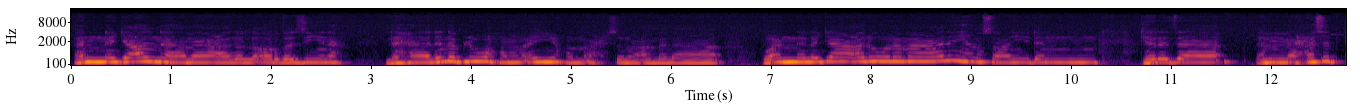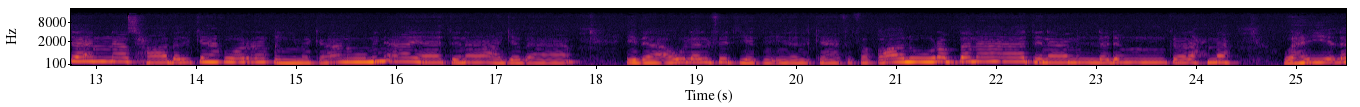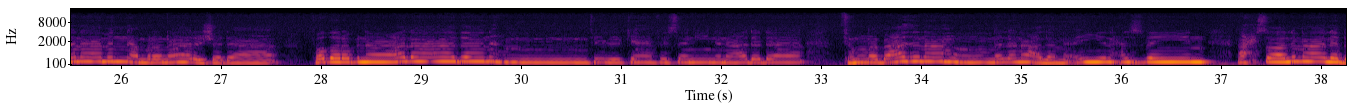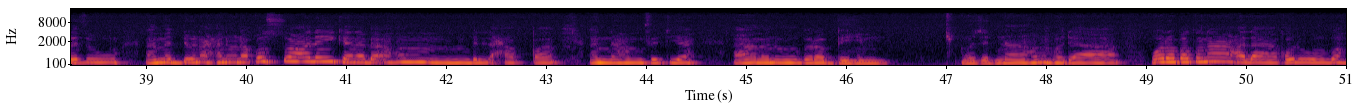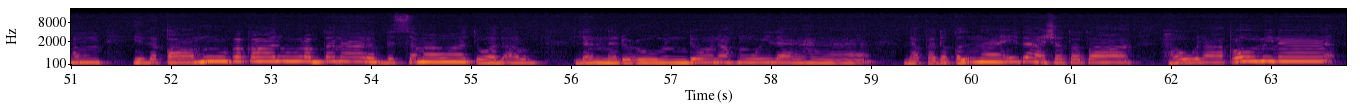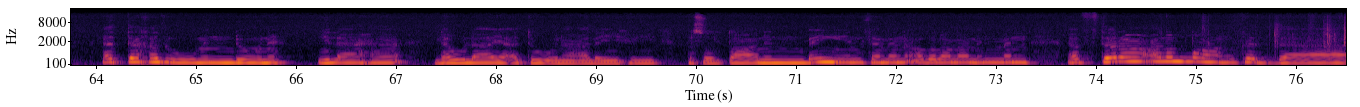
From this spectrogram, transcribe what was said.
أن جعلنا ما على الأرض زينة لها لنبلوهم أيهم أحسن عملا. وأن لجاعلون ما عليها صعيدا كرزا أما حسبت أن أصحاب الكهف والرقيم كانوا من آياتنا عجبا. إذا أولى الفتية إلى الكهف فقالوا ربنا آتنا من لدنك رحمة وهيئ لنا من أمرنا رشدا. فضربنا على آذانهم في الكهف سنين عددا ثم بعثناهم لنعلم أي الحزبين أحصى لما لبثوا أمد نحن نقص عليك نبأهم بالحق أنهم فتية؟ آمنوا بربهم. وزدناهم هدى وربطنا على قلوبهم إذ قاموا فقالوا ربنا رب السماوات والأرض لن ندعو من دونه لقد قلنا إذا شططا هؤلاء قومنا أتخذوا من دونه إلها لولا يأتون عليه بسلطان بين فمن أظلم ممن أفترى على الله كذبا.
